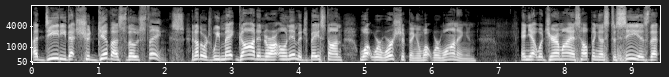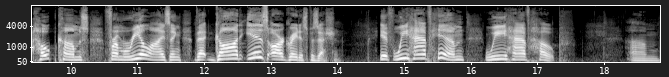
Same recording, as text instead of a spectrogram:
a deity that should give us those things. In other words, we make God into our own image based on what we're worshiping and what we're wanting. And and yet, what Jeremiah is helping us to see is that hope comes from realizing that God is our greatest possession. If we have Him, we have hope. Um,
